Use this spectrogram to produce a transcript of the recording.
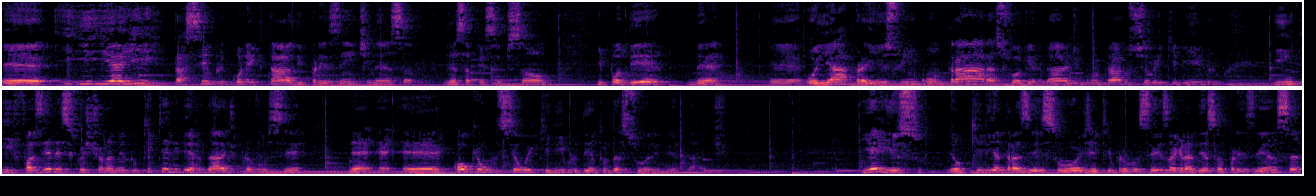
É, e, e, aí está sempre conectado e presente nessa, nessa percepção e poder né, é, olhar para isso e encontrar a sua verdade, encontrar o seu equilíbrio e, e fazer esse questionamento: o que, que é liberdade para você? Né? É, é, qual que é o seu equilíbrio dentro da sua liberdade? E é isso. Eu queria trazer isso hoje aqui para vocês. Agradeço a presença.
